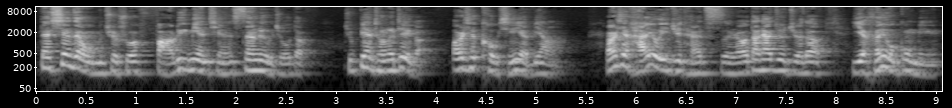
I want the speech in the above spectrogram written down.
但现在我们却说法律面前三六九等，就变成了这个，而且口型也变了，而且还有一句台词，然后大家就觉得也很有共鸣，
